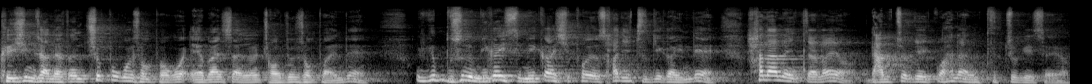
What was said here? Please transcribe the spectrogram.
그리심산에서는 축복을 선포하고 에발산은 저주를 선포하는데 이게 무슨 의미가 있습니까 싶어요. 산이 두 개가 있는데 하나는 있잖아요. 남쪽에 있고 하나는 북쪽에 있어요.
